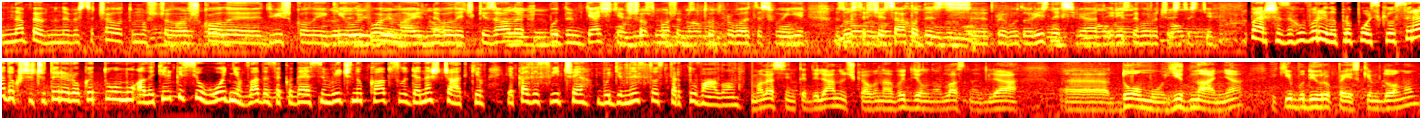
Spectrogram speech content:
Напевно, не вистачало, тому що школи, дві школи, які у Львові мають невеличкі зали. Будемо вдячні, що зможемо тут проводити свої зустрічі, заходи з приводу різних свят і різних урочистостей. Перше заговорили про польський осередок ще чотири роки тому, але тільки сьогодні влада закладає символічну капсулу для нащадків, яка засвідчує будівництво стартувало. Малесенька діляночка, вона виділена власне для е, дому єднання, який буде європейським домом.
